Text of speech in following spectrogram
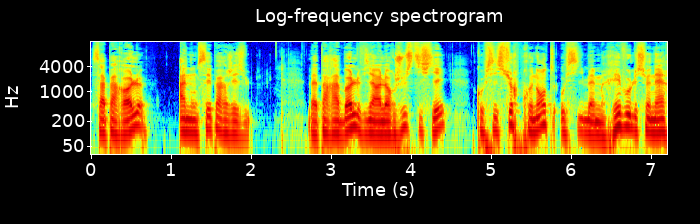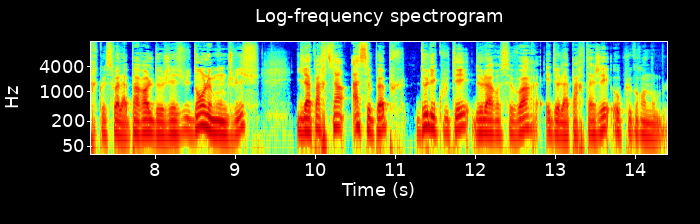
Sa parole, annoncée par Jésus. La parabole vient alors justifier qu'aussi surprenante, aussi même révolutionnaire que soit la parole de Jésus dans le monde juif, il appartient à ce peuple de l'écouter, de la recevoir et de la partager au plus grand nombre.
